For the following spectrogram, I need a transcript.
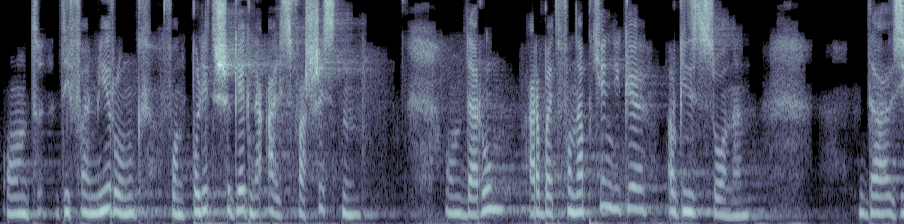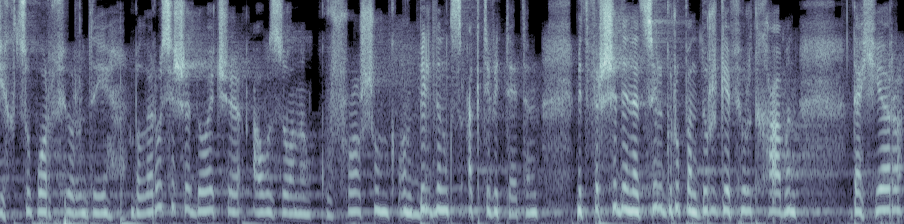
und Diffamierung von politischen Gegnern als Faschisten und darum Arbeit von abhängigen Organisationen, da sich zuvor für die belarussische deutsche Aussonung, Forschung und Bildungsaktivitäten mit verschiedenen Zielgruppen durchgeführt haben, daher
